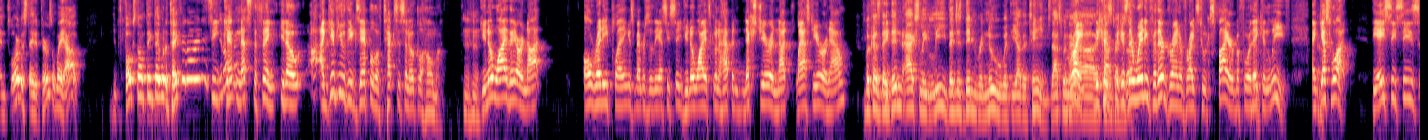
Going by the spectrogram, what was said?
and Florida State, if there was a way out, folks don't think they would have taken it already. See, you Kenton, that's the thing. You know, I give you the example of Texas and Oklahoma. Mm-hmm. Do you know why they are not already playing as members of the SEC? You know why it's going to happen next year and not last year or now? because they didn't actually leave; they just didn't renew with the other teams. That's when right uh, because because they're waiting for their grant of rights to expire before yeah. they can leave. And yeah. guess what? The ACC's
